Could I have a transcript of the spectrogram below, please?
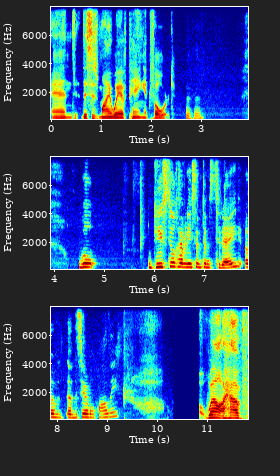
and this is my way of paying it forward. Mm-hmm. Well, do you still have any symptoms today of, of the cerebral palsy? Well, I have,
